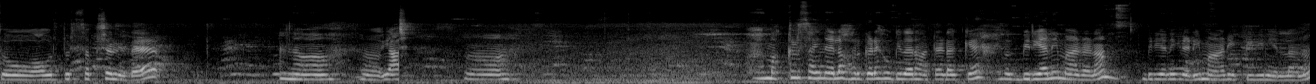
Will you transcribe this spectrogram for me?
ಸೊ ಅವ್ರದ್ದು ರಿಸೆಪ್ಷನ್ ಇದೆ. ಯಾ ಮಕ್ಕಳು ಸೈನ್ ಎಲ್ಲ ಹೊರಗಡೆ ಹೋಗಿದ್ದಾರೆ ಆಟ ಆಡೋಕ್ಕೆ ಇವಾಗ ಬಿರಿಯಾನಿ ಮಾಡೋಣ. ಬಿರಿಯಾನಿಗೆ ರೆಡಿ ಮಾಡಿ ಇಟ್ಟಿದ್ದೀನಿ ಎಲ್ಲನೂ.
